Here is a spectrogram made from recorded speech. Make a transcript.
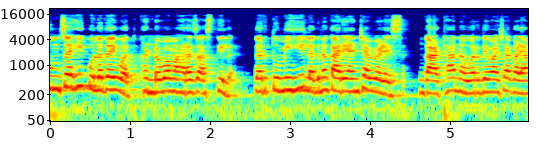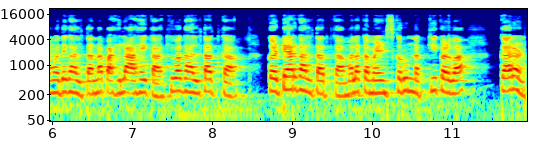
तुमचंही कुलदैवत खंडोबा महाराज असतील तर तुम्हीही लग्नकार्यांच्या वेळेस गाठा नवरदेवाच्या गळ्यामध्ये घालताना पाहिला आहे का किंवा घालतात का? कट्यार घालतात का? मला कमेंट्स करून नक्की कळवा. कारण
